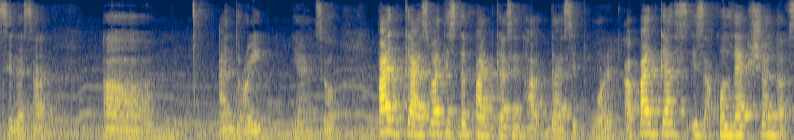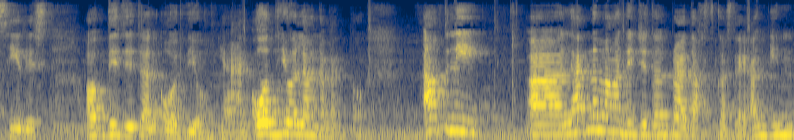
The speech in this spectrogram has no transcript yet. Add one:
sila sa um, Android. Yan. So, podcast, what is the podcast and how does it work? A podcast is a collection of series of digital audio. Yan. Audio lang naman to. Actually, uh, lahat ng mga digital products kasi, ang gin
